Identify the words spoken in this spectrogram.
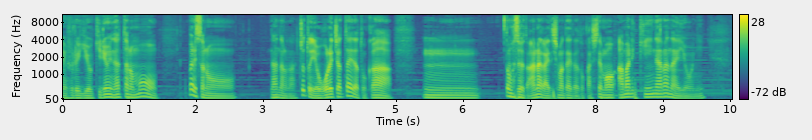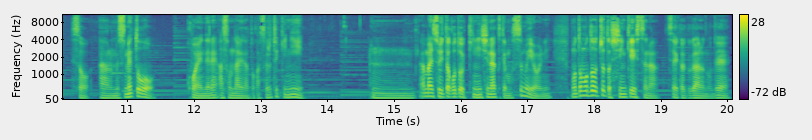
えー、古着を着るようになったのもやっぱりそのなんだろうなちょっと汚れちゃったりだとかうーんともすると穴が開いてしまったりだとかしてもあまり気にならないようにそうあの娘と公園でね遊んだりだとかする時にうーんあんまりそういったことを気にしなくても済むようにもともとちょっと神経質な性格があるので、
